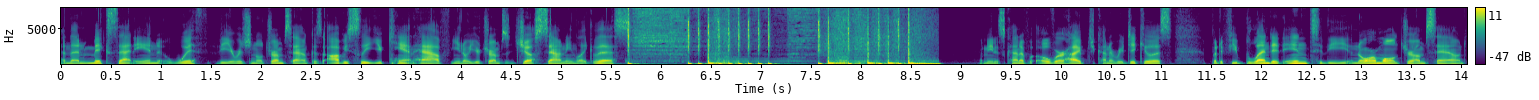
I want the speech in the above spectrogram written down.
and then mix that in with the original drum sound. Because obviously you can't have you know your drums just sounding like this. I mean, it's kind of overhyped, kind of ridiculous. But if you blend it into the normal drum sound,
